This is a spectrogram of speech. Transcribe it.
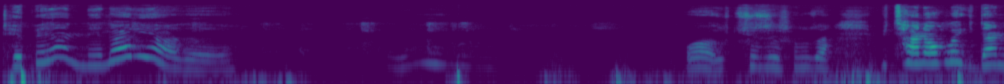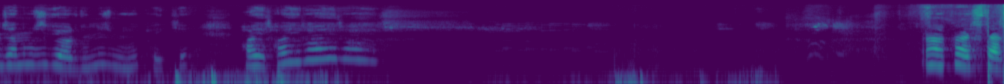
Tepeden neler yağdı? Wow 300 zırhımız var. Bir tane okla giden canımızı gördünüz mü peki? Hayır hayır hayır hayır. Arkadaşlar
